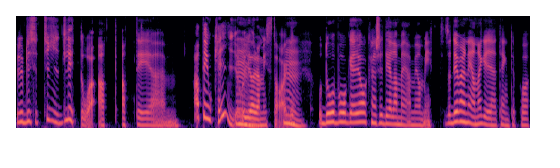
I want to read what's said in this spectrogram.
För det blir så tydligt då att, att, det, att det är okej Mm. att göra misstag. Mm. Och då vågar jag kanske dela med mig av mitt. Så det var den ena grejen jag tänkte på.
